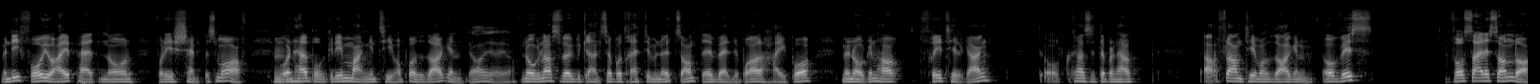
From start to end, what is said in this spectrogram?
Men de får jo iPad nå, for de er kjempesmå av. Og den her bruker de mange timer på til dagen. Ja, ja, ja. Noen har selvfølgelig grenser på 30 minutter. sant? Det er veldig bra, det heier jeg på. Men noen har fri tilgang og kan sitte på den her ja, flere timer til dagen. Og hvis For å si det sånn, da.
